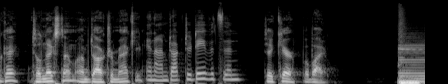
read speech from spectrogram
Okay. Until next time, I'm Dr. Mackey, and I'm Dr. Davidson. Take care. Bye bye.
